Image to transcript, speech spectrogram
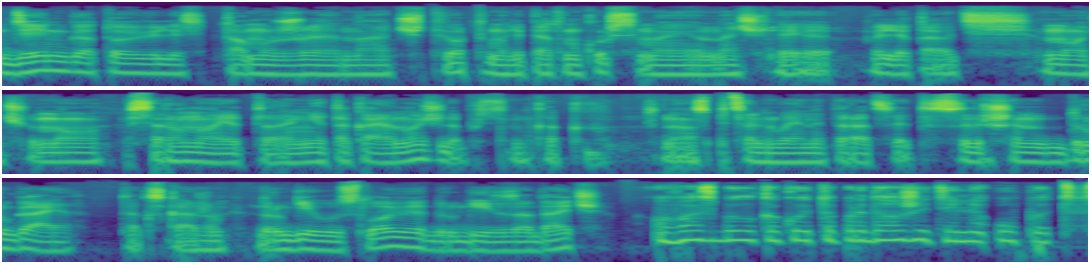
день готовились. Там уже на четвертом или пятом курсе мы начали летать ночью, но все равно это не такая ночь, допустим, как на специальной военной операции. Это совершенно другая, так скажем, другие условия, другие задачи. У вас был какой-то продолжительный опыт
